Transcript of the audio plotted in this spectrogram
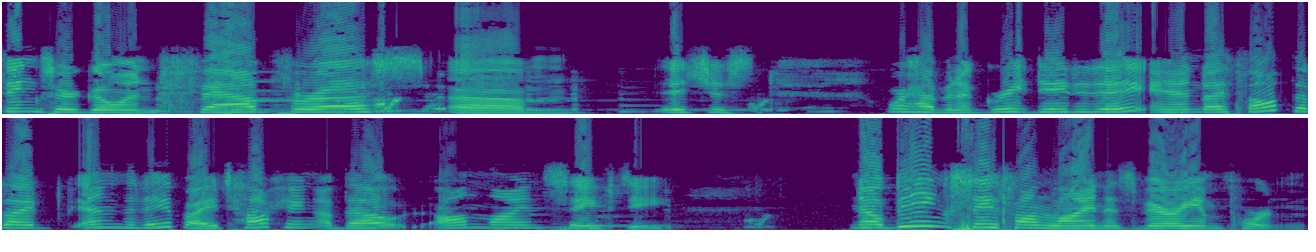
things are going fab for us. Um, it's just we're having a great day today, and I thought that I'd end the day by talking about online safety. Now, being safe online is very important.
